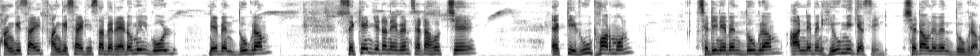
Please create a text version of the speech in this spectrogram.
ফাঙ্গিসাইড ফাঙ্গিসাইড হিসাবে রেডোমিল গোল্ড নেবেন দু গ্রাম। সেকেন্ড যেটা নেবেন সেটা হচ্ছে একটি রুট হরমোন সেটি নেবেন দু গ্রাম। আর নেবেন হিউমিক অ্যাসিড সেটাও নেবেন দু গ্রাম।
